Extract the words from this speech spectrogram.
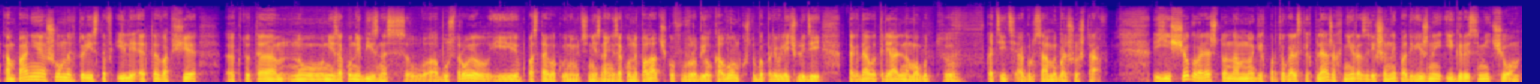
компания шумных туристов, или это вообще э, кто-то, ну, незаконный бизнес обустроил и поставил какую-нибудь, не знаю, незаконную палаточку, врубил колонку, чтобы привлечь людей, тогда вот реально могут вкатить самый большой штраф. Еще говорят, что на многих португальских пляжах не разрешены подвижные игры с мячом.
